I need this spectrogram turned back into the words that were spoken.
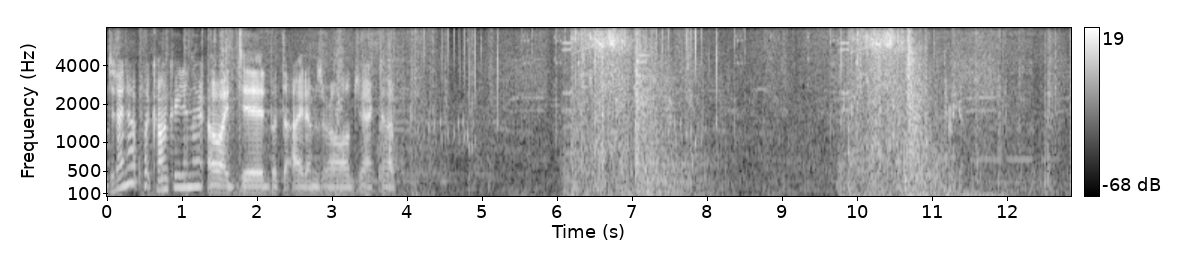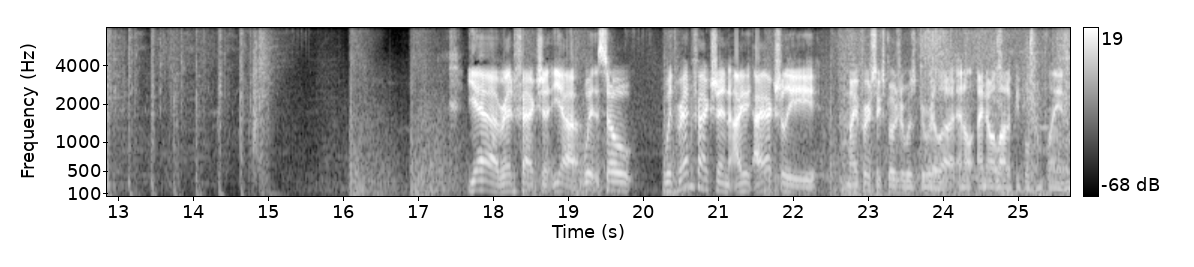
Did I not put concrete in there? Oh, I did, but the items are all jacked up. There we go. Yeah, Red Faction. Yeah, so with Red Faction, I, I actually, my first exposure was Guerrilla, and I know a lot of people complained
